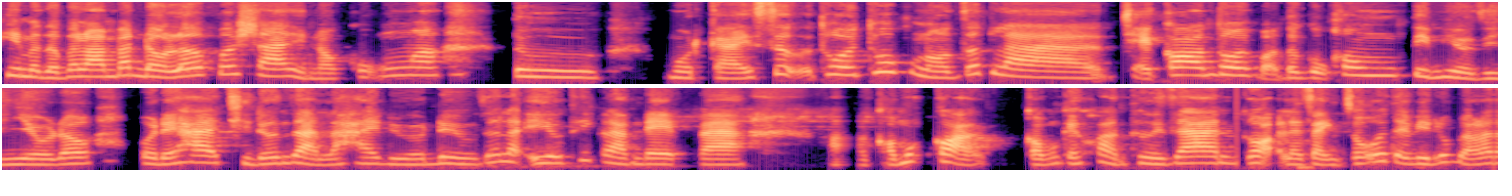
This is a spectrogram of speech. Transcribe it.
khi mà the và bắt đầu lớp First thì nó cũng ờ, từ một cái sự thôi thúc nó rất là trẻ con thôi, bọn tôi cũng không tìm hiểu gì nhiều đâu. Hồi đấy hai chỉ đơn giản là hai đứa đều rất là yêu thích làm đẹp và ờ, có một khoảng có một cái khoảng thời gian gọi là rảnh rỗi tại vì lúc đó là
